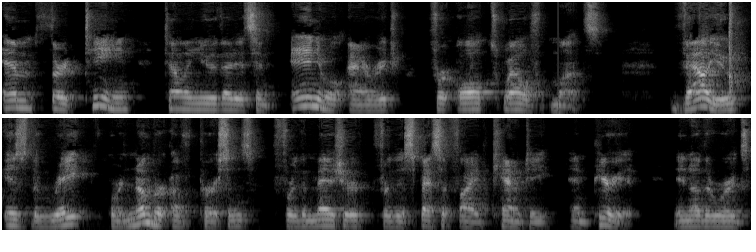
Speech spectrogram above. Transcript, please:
M13 telling you that it's an annual average for all 12 months. Value is the rate or number of persons for the measure for the specified county and period. In other words,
